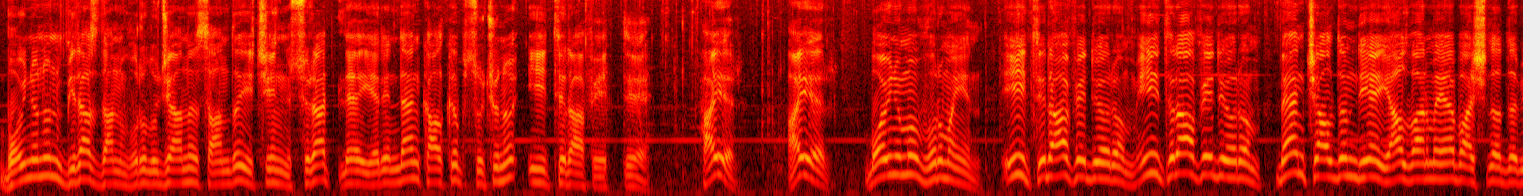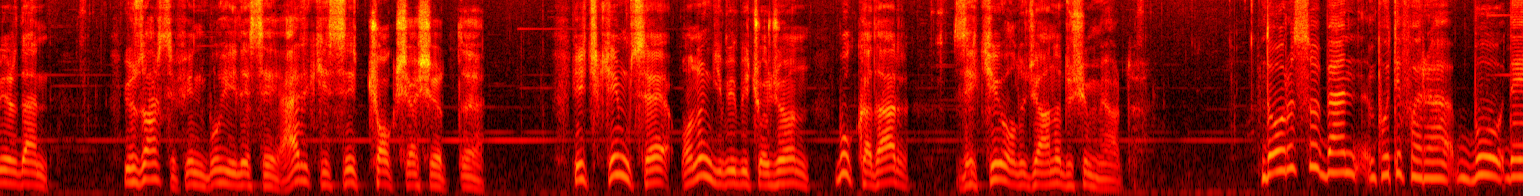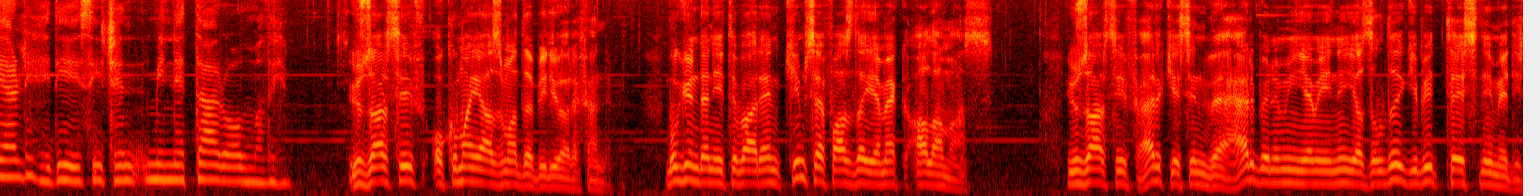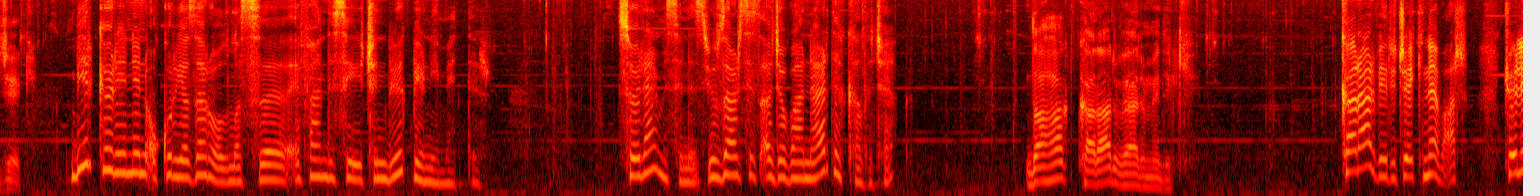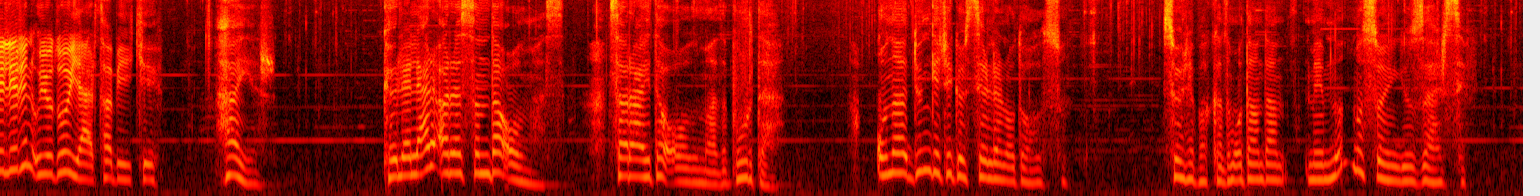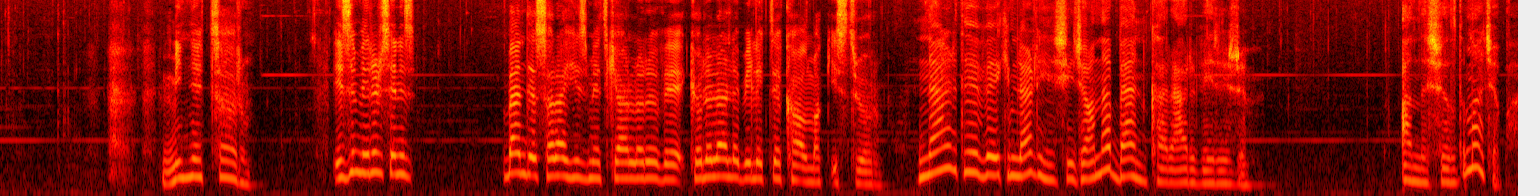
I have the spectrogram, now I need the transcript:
Boynunun birazdan vurulacağını sandığı için süratle yerinden kalkıp suçunu itiraf etti. Hayır, hayır. Boynumu vurmayın. İtiraf ediyorum, itiraf ediyorum. Ben çaldım diye yalvarmaya başladı birden. Yuzarsif'in bu hilesi herkesi çok şaşırttı. Hiç kimse onun gibi bir çocuğun bu kadar zeki olacağını düşünmüyordu. Doğrusu ben Potifar'a bu değerli hediyesi için minnettar olmalıyım. Yüzarsif okuma yazma da biliyor efendim. Bugünden itibaren kimse fazla yemek alamaz. Yüzarsif herkesin ve her bölümün yemeğini yazıldığı gibi teslim edecek. Bir kölenin okur yazar olması efendisi için büyük bir nimettir. Söyler misiniz Yüzarsiz acaba nerede kalacak? Daha karar vermedik. Karar verecek ne var? Kölelerin uyuduğu yer tabii ki. Hayır. Köleler arasında olmaz. Sarayda olmalı, burada. Ona dün gece gösterilen oda olsun. Söyle bakalım odandan memnun musun Yüzersif? Minnettarım. İzin verirseniz ben de saray hizmetkarları ve kölelerle birlikte kalmak istiyorum. Nerede ve kimlerle yaşayacağına ben karar veririm. Anlaşıldı mı acaba?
